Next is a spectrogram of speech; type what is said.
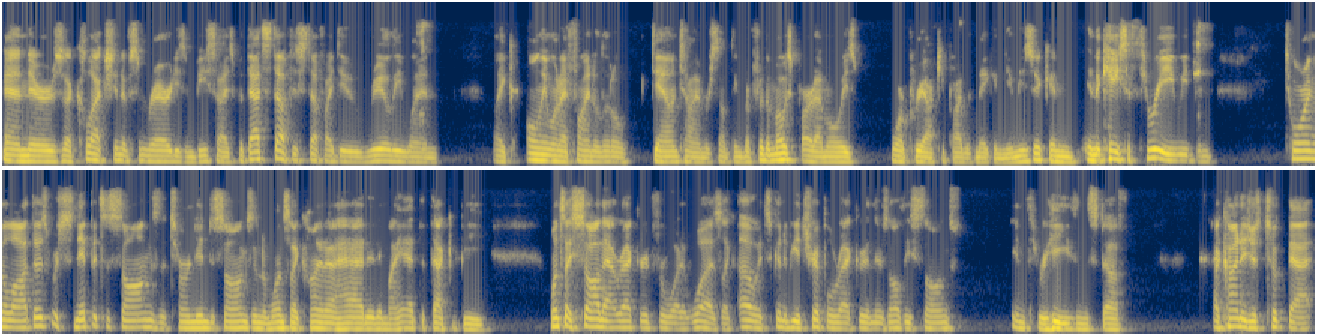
and there's a collection of some rarities and B-sides, but that stuff is stuff I do really when, like, only when I find a little downtime or something. But for the most part, I'm always more preoccupied with making new music. And in the case of three, we've been touring a lot. Those were snippets of songs that turned into songs. And once I kind of had it in my head that that could be once I saw that record for what it was, like, oh, it's going to be a triple record and there's all these songs in threes and stuff. I kind of just took that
